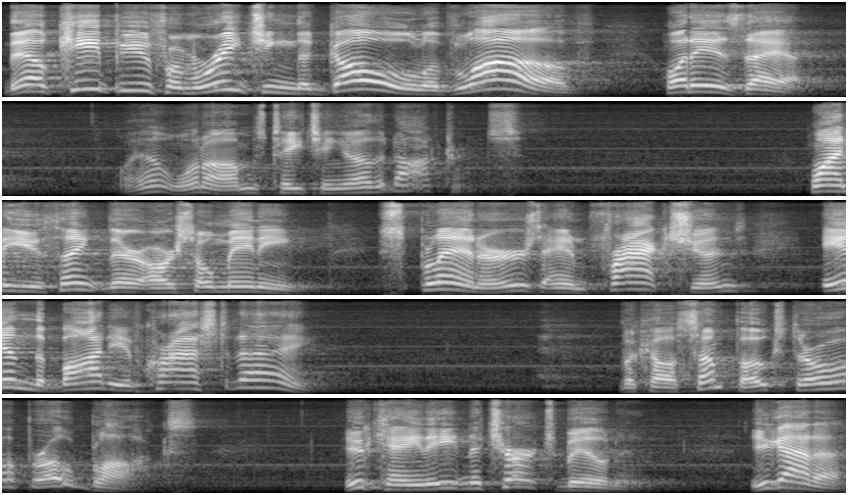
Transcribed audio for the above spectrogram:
They'll keep you from reaching the goal of love. What is that? Well, one of them's teaching other doctrines. Why do you think there are so many splinters and fractions in the body of Christ today? Because some folks throw up roadblocks. You can't eat in a church building. You got to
